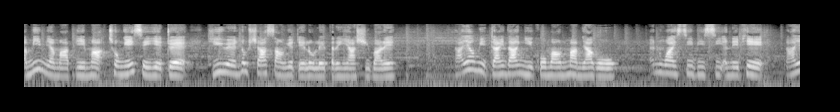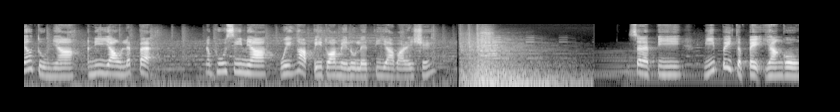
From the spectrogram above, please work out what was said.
အမိမြန်မာပြည်မှခြုံငိမ့်စေရအတွက်ရည်ရွယ်လှုပ်ရှားဆောင်ရွက်တယ်လို့လည်းတင်ရရှိပါရယ်။ဒါရောက်မိတိုင်းသားညီကိုမောင်နှမများကို NYCBC အနေဖြင့်ဒါရောက်သူများအနီရောင်လက်ပတ်နှဖူးစည်းများဝေငှပေးသွားမယ်လို့လည်းသိရပါတယ်ရှင်။ဆက်လက်ပြီးမီးပိတ်တပိတ်ရန်ကုန်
